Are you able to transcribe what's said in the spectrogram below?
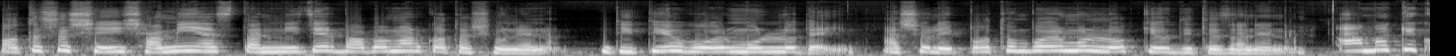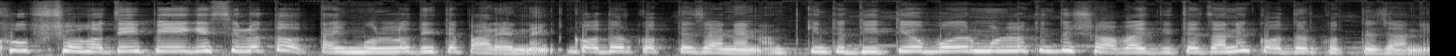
অথচ সেই স্বামী আজ তার নিজের বাবা মার কথা শুনে না। দ্বিতীয় বইয়ের মূল্য দেয় আসলে প্রথম বইয়ের মূল্য কেউ দিতে জানে না। আমাকে খুব সহজেই পেয়ে গেছিল তো, তাই মূল্য দিতে পারে নাই। কদর করতে জানে না। কিন্তু দ্বিতীয় বইয়ের মূল্য কিন্তু সবাই দিতে জানে, কদর করতে জানে।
